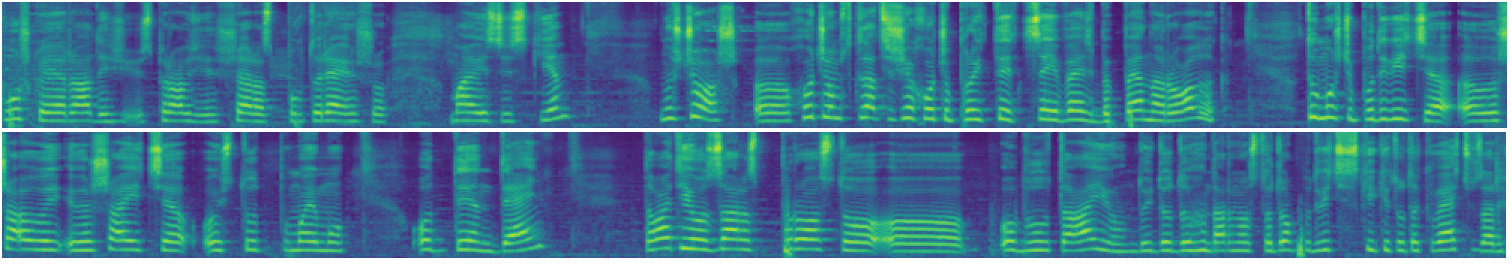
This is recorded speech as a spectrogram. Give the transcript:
пушка. Я радий. Справді, ще раз повторяю, що маю цей скін. Ну що ж, е, хочу вам сказати, що я хочу пройти цей весь БП на ролик. Тому що, подивіться, е, лишається ось тут, по-моєму, один день. Давайте його зараз просто е, облутаю, дойду до легендарного стардропу. Подивіться, скільки тут квестів, зараз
